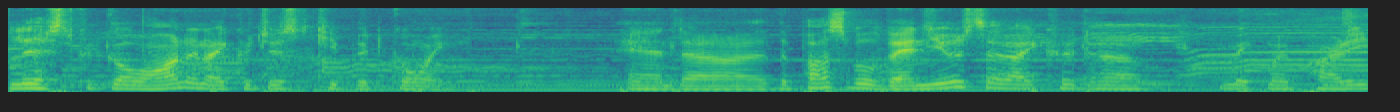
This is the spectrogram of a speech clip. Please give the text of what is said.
list could go on, and I could just keep it going. And uh, the possible venues that I could uh, make my party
